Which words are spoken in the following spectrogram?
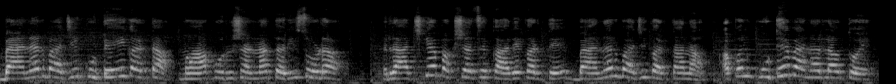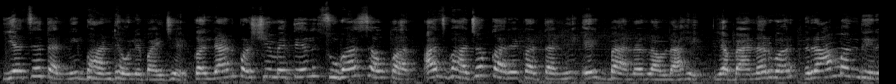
बॅनरबाजी कुठेही करता महापुरुषांना तरी सोडा. राजकीय पक्षाचे कार्यकर्ते बॅनरबाजी करताना आपण कुठे बॅनर लावतोय याचे त्यांनी भान ठेवले पाहिजे. कल्याण पश्चिम येथील सुभाष चौकात आज भाजप कार्यकर्त्यांनी एक बॅनर लावला आहे. या बॅनरवर राम मंदिर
